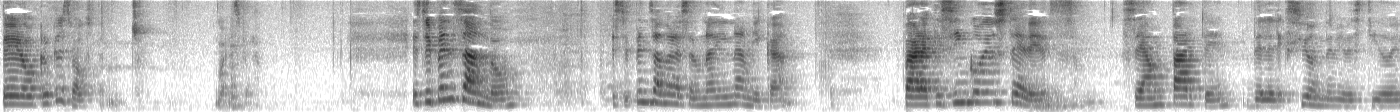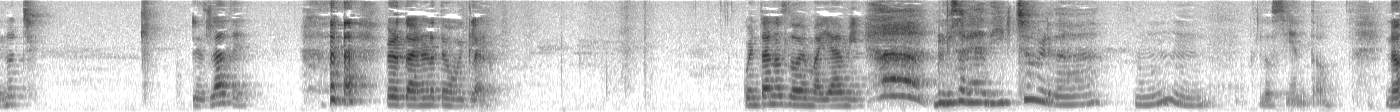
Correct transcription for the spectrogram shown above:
Pero creo que les va a gustar mucho. Bueno, espera. Estoy pensando, estoy pensando en hacer una dinámica para que cinco de ustedes sean parte de la elección de mi vestido de noche. ¿Les late? Pero todavía no lo tengo muy claro. Cuéntanos lo de Miami. No les había dicho, ¿verdad? Mm, lo siento. No,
